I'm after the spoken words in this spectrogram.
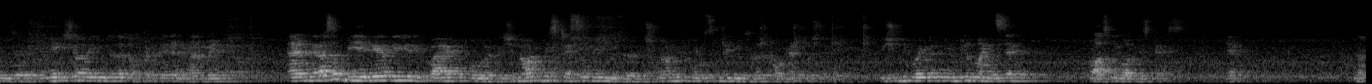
user, to make sure the users are comfortable in the environment. And there are some behavior we required to cover. We should not be stressing the user, we should not be forcing the user content questioning. We should be going with a neutral mindset for asking all these tests. Yeah? Now,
